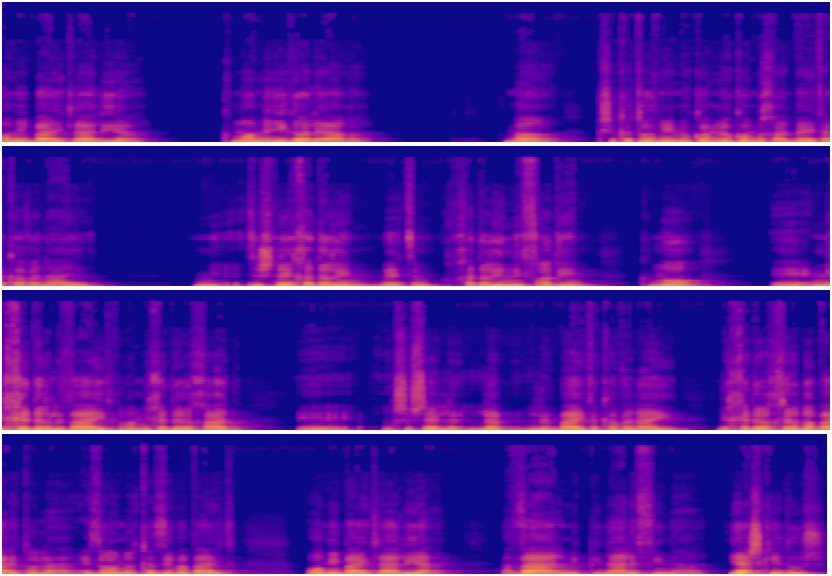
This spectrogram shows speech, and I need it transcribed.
או מבית לעלייה, כמו מאיגרא לערא. כלומר, כשכתוב ממקום למקום בחד ביתה, הכוונה היא, זה שני חדרים, בעצם חדרים נפרדים, כמו אה, מחדר לבית, כלומר מחדר אחד אה, אני חושב שלבית הכוונה היא לחדר אחר בבית או לאזור המרכזי בבית, או מבית לעלייה. אבל מפינה לפינה יש קידוש.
